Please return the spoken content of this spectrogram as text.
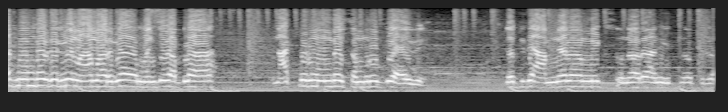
आज मुंबई दिल्ली महामार्ग म्हणजे आपला नागपूर मुंबई समृद्धी हायवे. जो तिथे आमण्याला मिक्स होणार आणि इथनं पुढे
